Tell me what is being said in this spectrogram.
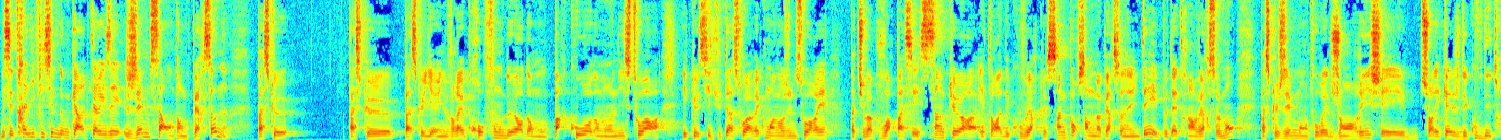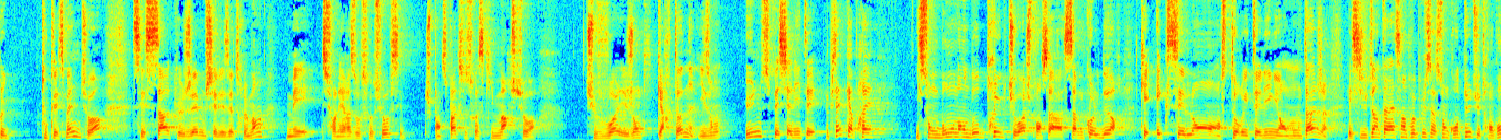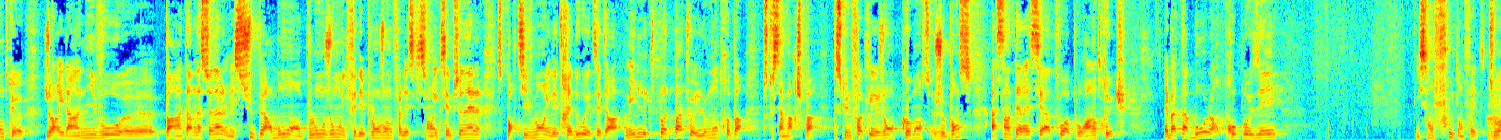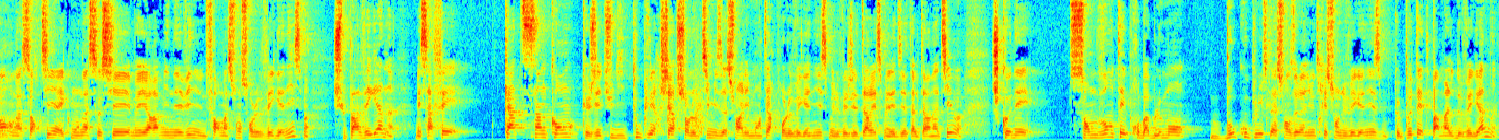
mais c'est très difficile de me caractériser. J'aime ça en tant que personne parce que parce que parce qu'il y a une vraie profondeur dans mon parcours, dans mon histoire, et que si tu t'assois avec moi dans une soirée, bah, tu vas pouvoir passer 5 heures et tu auras découvert que 5% de ma personnalité, et peut-être inversement, parce que j'aime m'entourer de gens riches et sur lesquels je découvre des trucs toutes les semaines, tu vois. C'est ça que j'aime chez les êtres humains, mais sur les réseaux sociaux, je pense pas que ce soit ce qui marche, tu vois. Tu vois les gens qui cartonnent, ils ont une spécialité. Et peut-être qu'après, ils sont bons dans d'autres trucs, tu vois. Je pense à Sam Colder qui est excellent en storytelling et en montage. Et si tu t'intéresses un peu plus à son contenu, tu te rends compte que genre il a un niveau euh, pas international mais super bon en plongeon. Il fait des plongeons de falaise qui sont exceptionnels. Sportivement, il est très doué, etc. Mais il l'exploite pas, tu vois. Il le montre pas parce que ça marche pas. Parce qu'une fois que les gens commencent, je pense, à s'intéresser à toi pour un truc, eh ben t'as beau leur proposer ils s'en foutent en fait. Tu vois, hmm. on a sorti avec mon associé et meilleur ami Nevin une formation sur le véganisme. Je suis pas vegan, mais ça fait 4-5 ans que j'étudie toutes les recherches sur l'optimisation alimentaire pour le véganisme et le végétarisme et les diètes alternatives. Je connais, sans me vanter, probablement beaucoup plus la science de la nutrition du véganisme que peut-être pas mal de véganes.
